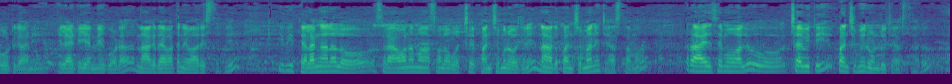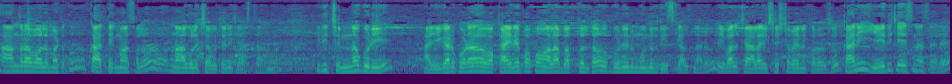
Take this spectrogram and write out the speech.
పోటు కానీ ఇలాంటివన్నీ కూడా నాగదేవత నివారిస్తుంది. ఇది తెలంగాణలో శ్రావణ మాసంలో వచ్చే పంచమి రోజుని నాగపంచమి అని చేస్తాము. రాయలసీమ వాళ్ళు చవితి పంచమి రెండు చేస్తారు. ఆంధ్ర వాళ్ళు మటుకు కార్తీక మాసంలో నాగుల చవితి అని చేస్తారు. ఇది చిన్న గుడి. అయ్యగారు కూడా ఒక ఆయనే పాపం అలా భక్తులతో గుడిని ముందుకు తీసుకెళ్తున్నారు. ఇవాళ చాలా విశిష్టమైన ఒక రోజు. కానీ ఏది చేసినా సరే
